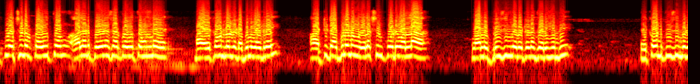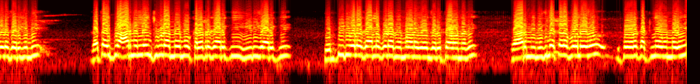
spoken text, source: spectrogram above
ఇప్పుడు వచ్చిన ప్రభుత్వం ఆల్రెడీ పోయినసారి ప్రభుత్వంలో మా అకౌంట్లో డబ్బులు పడ్డాయి. ఆ అట్టి డబ్బులను ఎలక్షన్ కోడ్ వల్ల వాళ్ళు ఫ్రీజింగ్లో పెట్టడం జరిగింది. అకౌంట్ ఫ్రీజింగ్ పెట్టడం జరిగింది. గత ఇప్పుడు ఆరు నెలల నుంచి కూడా మేము కలెక్టర్ గారికి ఈడీ గారికి ఎంపీడీఓల గారిలో కూడా మెమోరం వేయడం జరుగుతూ ఉన్నది. వారు మీ నిధులు ఎక్కడ పోలేదు ఇప్పటివరకు అట్లనే ఉన్నాయి.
